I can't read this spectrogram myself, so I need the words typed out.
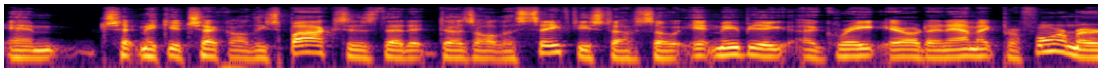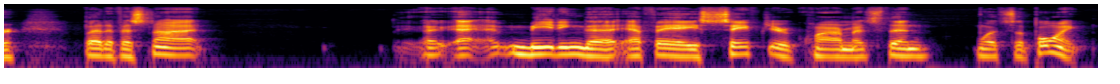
and check, make you check all these boxes that it does all the safety stuff. So it may be a, a great aerodynamic performer, but if it's not Uh, uh, meeting the FAA safety requirements, then what's the point?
